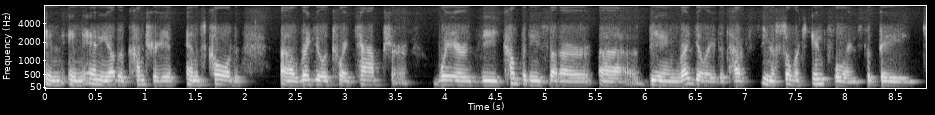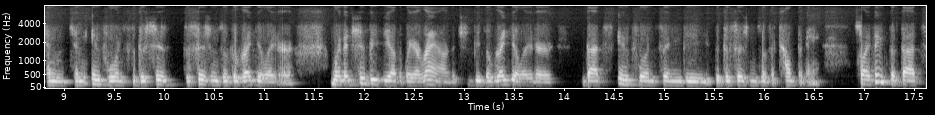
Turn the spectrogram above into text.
in in any other country, and it's called uh, regulatory capture, where the companies that are uh, being regulated have you know so much influence that they can can influence the deci- decisions of the regulator. When it should be the other way around, it should be the regulator that's influencing the the decisions of the company. So I think that that's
